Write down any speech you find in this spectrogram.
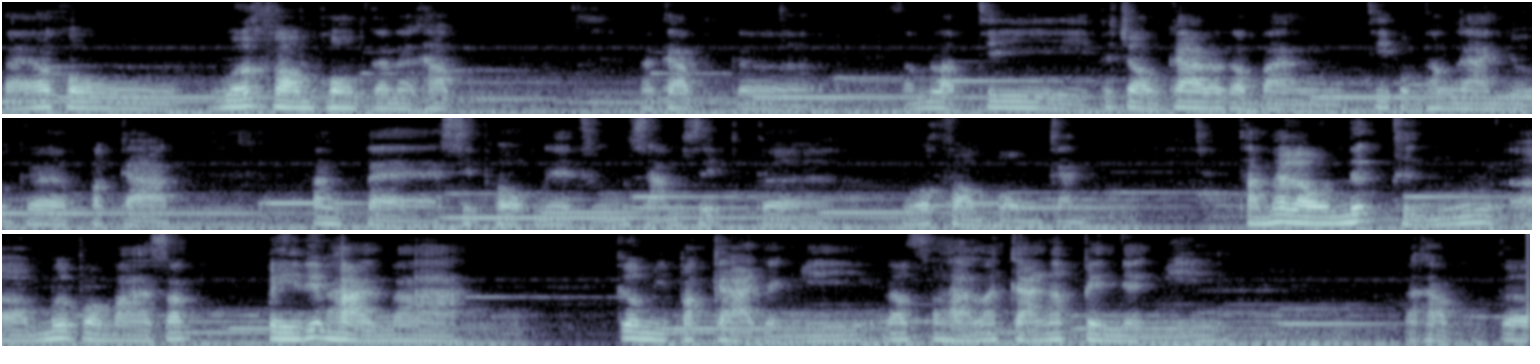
แต่ก็คง work from home กันนะครับ นะครับก็สำหรับที่พระจอมเกล้าและกระบังที่ผมทำงานอยู่ก็ประกาศ ตั้งแต่ 16 เนี่ยถึง 30 ก็ work from home กันทำให้เรานึกถึงเอ่อเมื่อประมาณสักปีที่ผ่านมา ก็มีประกาศอย่างนี้ แล้วสถานการณ์ก็เป็นอย่างนี้นะครับ ก็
